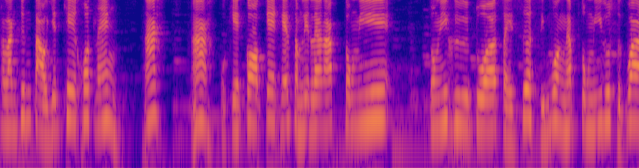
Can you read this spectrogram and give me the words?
พลังขึ้นเต่าย็ดเคโคตรแรงนะอะโอเคก็แก้แค้นสำเร็จแล้วนะครับ ตรงนี้ ตรงนี้คือตัวใส่เสื้อสีม่วงนะครับ ตรงนี้รู้สึกว่า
